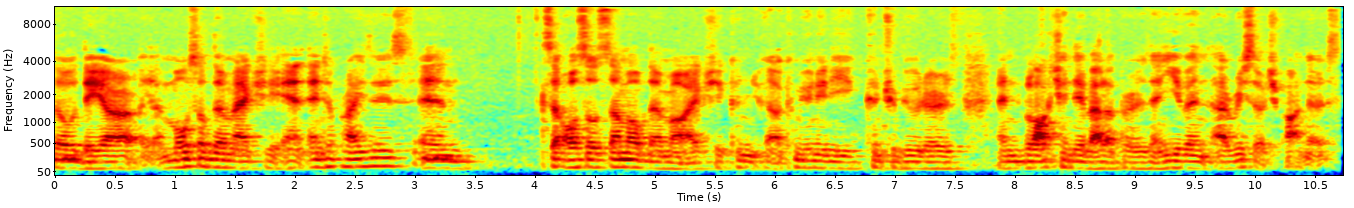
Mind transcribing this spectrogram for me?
So they are most of them actually en- enterprises and. So also some of them are actually con- uh, community contributors and blockchain developers and even uh, research partners.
